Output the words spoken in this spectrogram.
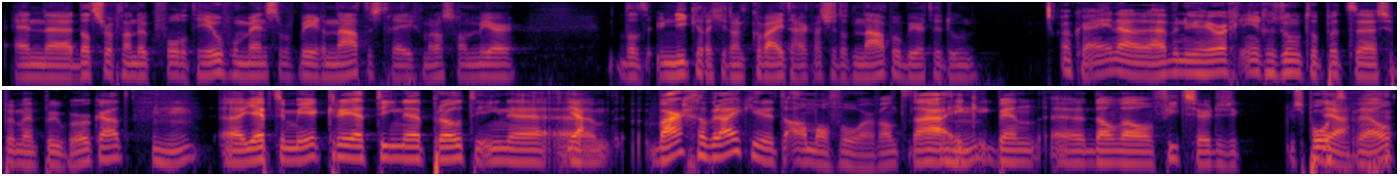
En dat zorgt dan ook voor dat heel veel mensen proberen na te streven. Maar dat is dan meer dat unieke dat je dan kwijtraakt als je dat na probeert te doen. Oké, nou dan hebben we nu heel erg ingezoomd op het uh, supplement pre-workout. Mm je hebt er meer creatine, proteïne. Ja. Ehm, waar gebruik je het allemaal voor? Want nou ja, ik, mhm. ik ben uh, dan wel een fietser, dus ik sport wel.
